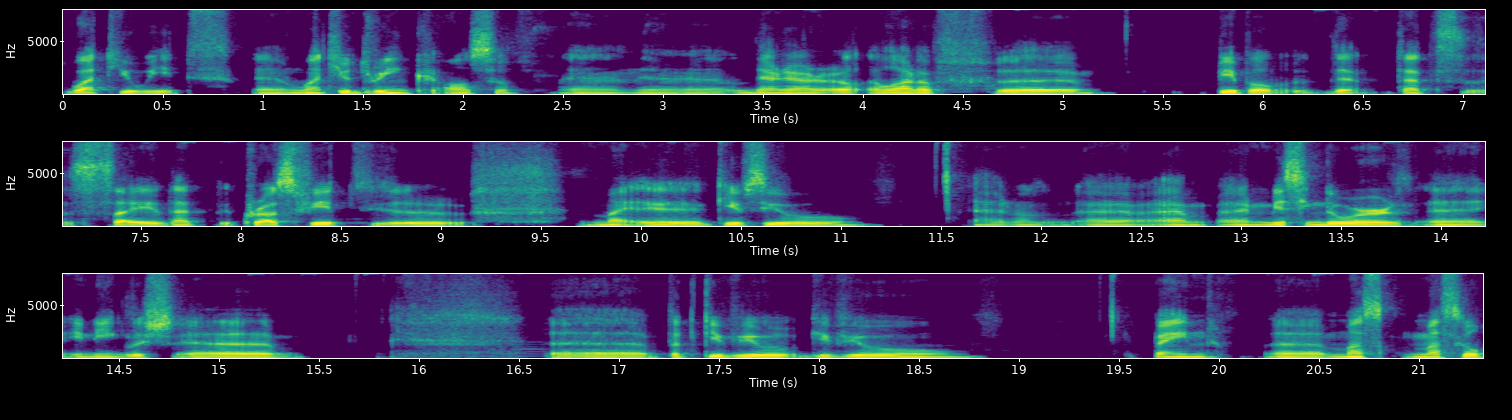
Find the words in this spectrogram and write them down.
what you eat, and what you drink also. And uh, there are a, a lot of uh, people that, that say that CrossFit uh, my, uh, gives you I don't uh, I'm, I'm missing the word uh, in English uh, uh, but give you give you pain uh, mus- muscle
